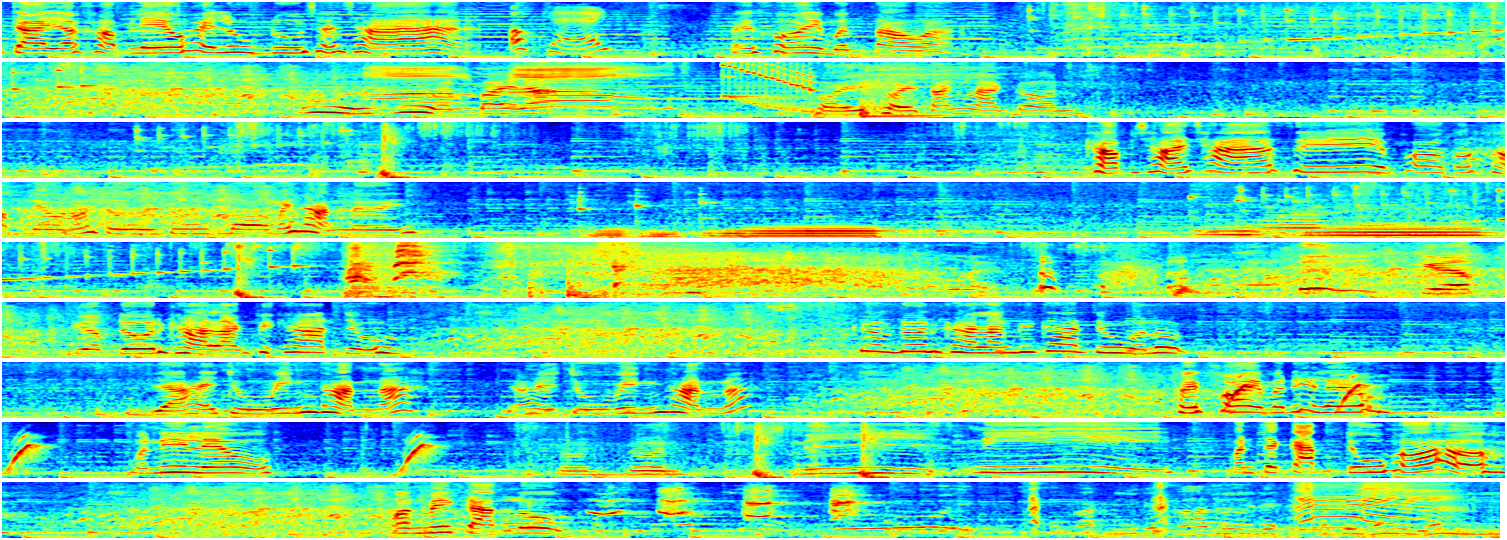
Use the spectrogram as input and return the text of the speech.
พ่อจ่ายอย่าขับเร็วให้ลูกดูช้า Okay. ๆค่อยๆ เหมือนเต่าอะอู้ยเหมือนไปแล้ว ถอยถอยตั้งหลักก่อน ขับช้าๆสิ พ่อก็ขับเร็วเนอะจูจูมองไม่ทันเลย เกือบเกือบโดนขาหลังพิฆาตจูเกือบโดนขาหลังพิฆาตจูอะลูก อย่าให้จูวิ่งทันนะ อย่าให้จูวิ่งทันนะ ค่อยๆ มานี่เร็ว มานี่เร็วเดินเดินนี่ มันจะกัดจูเพอมันไม่กัดลูกโอ้ยโฟกัสนี้ได้ขาดเลยเด้มันเป็นของหนึ่งของหมี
